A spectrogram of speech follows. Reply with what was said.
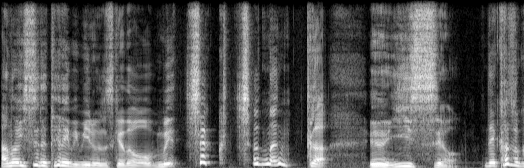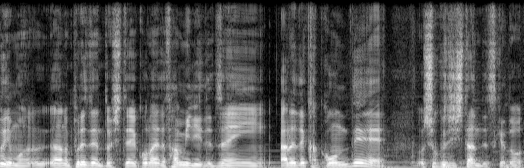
あの椅子でテレビ見るんですけど、めちゃくちゃなんか、うん、いいっすよ。で、家族にもあのプレゼントして、この間ファミリーで全員、あれで囲んで、食事したんですけど、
